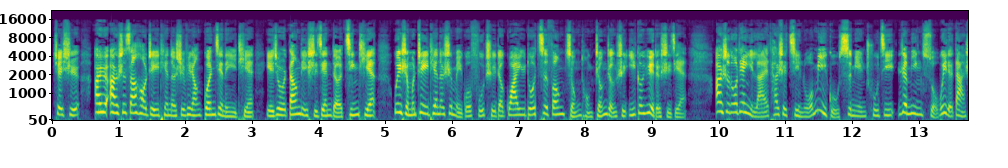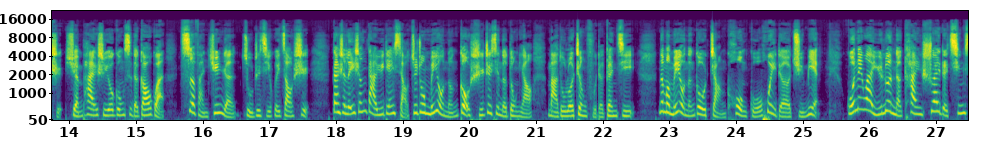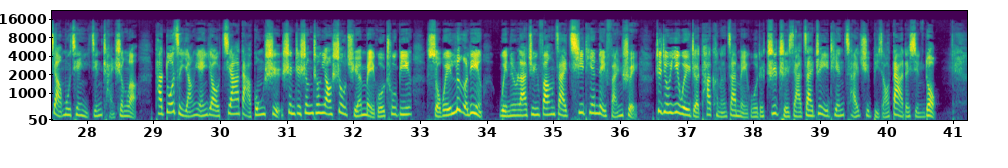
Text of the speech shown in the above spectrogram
确实，二月二十三号这一天呢是非常关键的一天，也就是当地时间的今天。为什么这一天呢？是美国扶持的瓜伊多自封总统整整是一个月的时间。二十多天以来，他是紧锣密鼓、四面出击，任命所谓的大使，选派石油公司的高管，策反军人，组织集会造势。但是雷声大雨点小，最终没有能够实质性的动摇马杜罗政府的根基，那么没有能够掌控国会的局面。国内外舆论呢看衰的倾向目前已经产生了。他多次扬言要加大攻势，甚至声称要授权美国出兵，所谓勒令。委内瑞拉军方在七天内反水，这就意味着他可能在美国的支持下，在这一天采取比较大的行动。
